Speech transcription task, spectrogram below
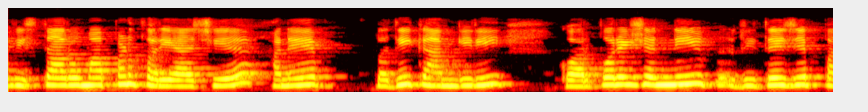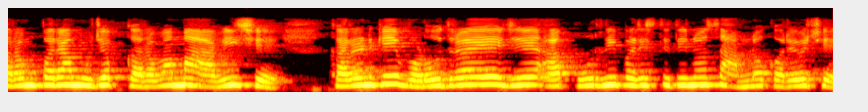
વિસ્તારોમાં પણ ફર્યા છીએ અને બધી કામગીરી કોર્પોરેશનની રીતે જે પરંપરા મુજબ કરવામાં આવી છે, કારણ કે વડોદરાએ જે આ પૂરની પરિસ્થિતિનો સામનો કર્યો છે,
